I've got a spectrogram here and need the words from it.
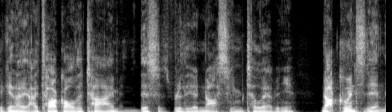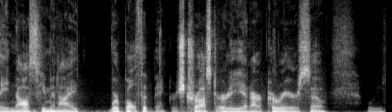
again, I, I, talk all the time, and this is really a Nassim Taleb. And, you know, not coincidentally, Nassim and I were both at Bankers Trust early in our careers, so we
